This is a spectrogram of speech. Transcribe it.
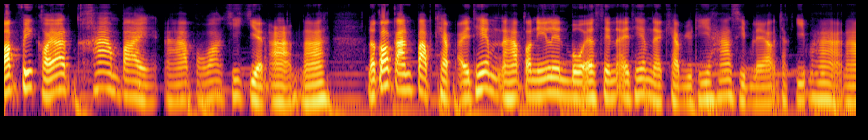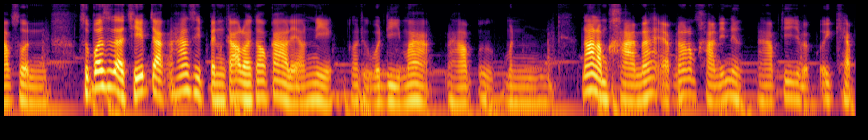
บัคฟิกขออนุญาตข้ามไปนะครับเพราะว่าขี้เกียจอ่านนะ แล้วก็การปรับแคปไอเทมนะครับ ตอนนี้ Rainbow Essence ไอเทมเนี่ยแคปอยู่ที่ 50 แล้วจาก 25 นะครับ ส่วน Super Stat Chip จาก 50 เป็น 999 แล้วนี่ก็ถือว่าดีมากนะครับเออมันน่าลำคาญนะ แอบน่าลำคาญนิดนึงนะครับ ที่จะแบบเอ้ยแคป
